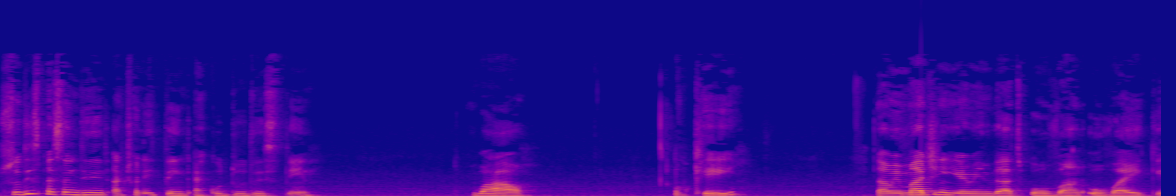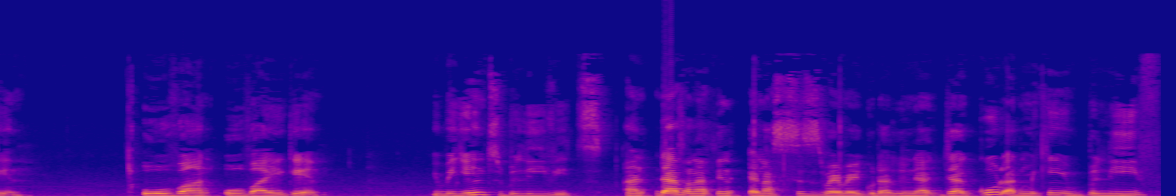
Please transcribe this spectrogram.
so this person didn't actually think I could do this thing. Wow. Okay. Now imagine hearing that over and over again. Over and over again you begin to believe it. And that's another thing a narcissist is very, very good at doing. They're good at making you believe,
